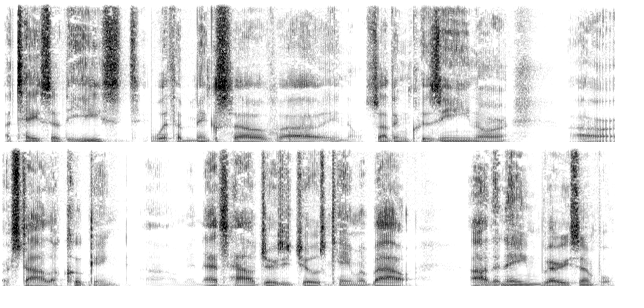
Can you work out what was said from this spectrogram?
a taste of the East with a mix of uh, you know Southern cuisine or or style of cooking, um, and that's how Jersey Jo's came about. Uh, the name very simple.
